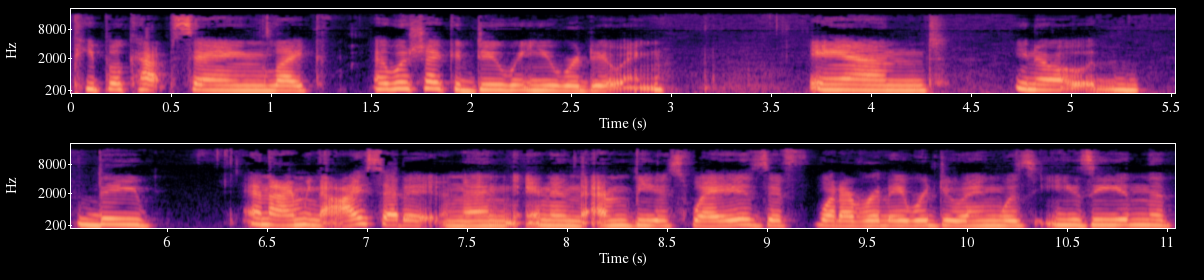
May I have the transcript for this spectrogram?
people kept saying, like, I wish I could do what you were doing. And, you know, they, and I mean, I said it in an, in an envious way, as if whatever they were doing was easy and that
